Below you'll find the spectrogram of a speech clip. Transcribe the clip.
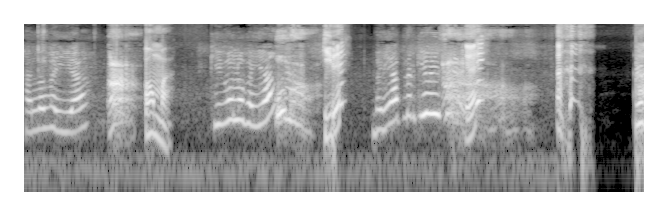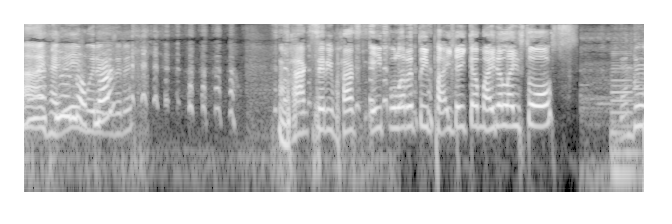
হ্যালো ভাইয়া। ও মা কি হলো ভাইয়া? কি রে? ভাইয়া আপনার কি হয়েছে? এই হাই হাই রে মরে গেছে রে। ভাগ সেরি ভাগ। এই পোলারে তুই ভাই ডাইকা মাইরা লাইছস। বন্ধু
